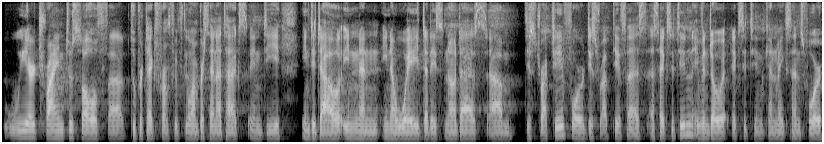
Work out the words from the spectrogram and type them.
we are trying to solve uh, to protect from 51% attacks in the in the DAO in an in a way that is not as um, destructive or disruptive as as exiting, even though exiting can make sense for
